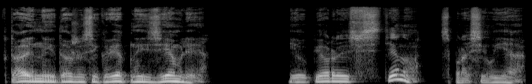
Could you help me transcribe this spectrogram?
в тайные даже секретные земли. — И уперлись в стену? — спросил я.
